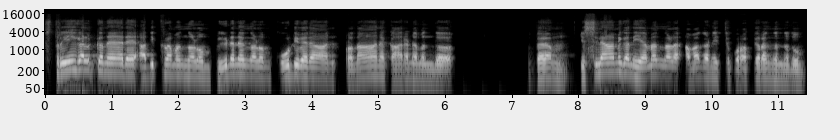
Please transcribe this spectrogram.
സ്ത്രീകൾക്ക് നേരെ അതിക്രമങ്ങളും പീഡനങ്ങളും കൂടിവരാൻ പ്രധാന കാരണമെന്ത്? ഉത്തരം ഇസ്ലാമിക നിയമങ്ങൾ അവഗണിച്ച് പുറത്തിറങ്ങുന്നതും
